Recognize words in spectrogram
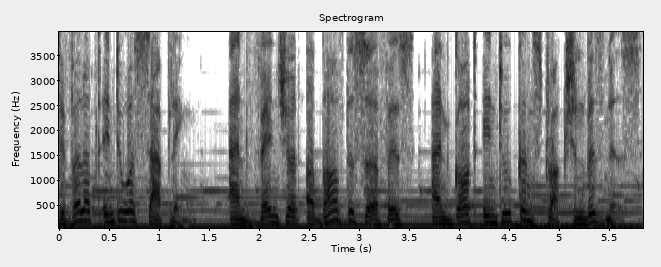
developed into a sapling and ventured above the surface and got into construction business.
